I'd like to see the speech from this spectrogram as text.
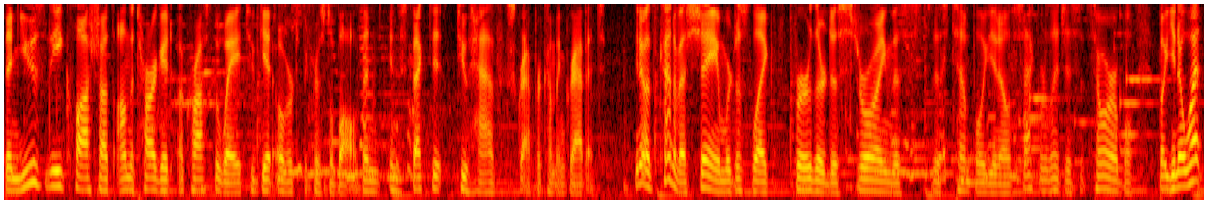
then use the claw shots on the target across the way to get over to the crystal ball. Then inspect it to have Scrapper come and grab it. You know, it's kind of a shame. We're just like further destroying this this temple. You know, sacrilegious. It's horrible. But you know what?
